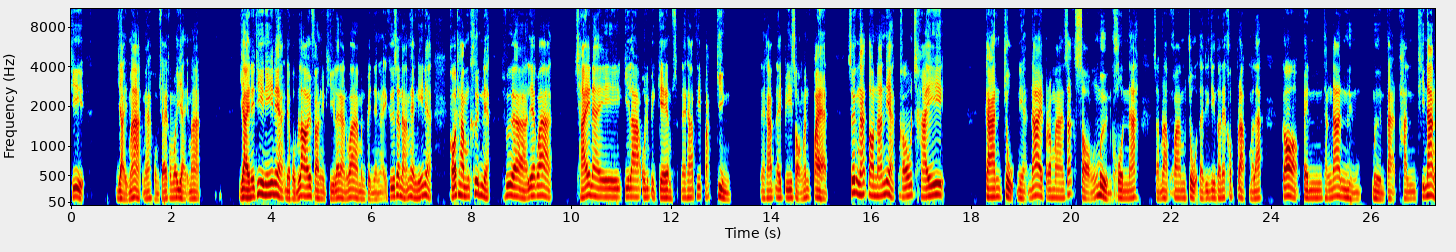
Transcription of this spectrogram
ที่ใหญ่มากนะ ผมใช้คำว่าใหญ่มาก ใหญ่ในที่นี้เนี่ยเดี๋ยวผมเล่าให้ฟังอีกทีแล้วกันว่ามันเป็นยังไง คือสนามแห่งนี้เนี่ยเขาทำขึ้นเนี่ยเพื่อเรียกว่าใช้ในกีฬาโอลิมปิกเกมส์นะครับที่ปักกิ่งนะครับในปี 2008 ซึ่งณตอนนั้นเนี่ยเขาใช้การจุเนี่ยได้ประมาณสัก 20,000 คนนะ สำหรับความจุแต่จริง ๆ ตอนนี้เขาปรับมาแล้ว ก็เป็นทางด้าน 18,000 ที่นั่ง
